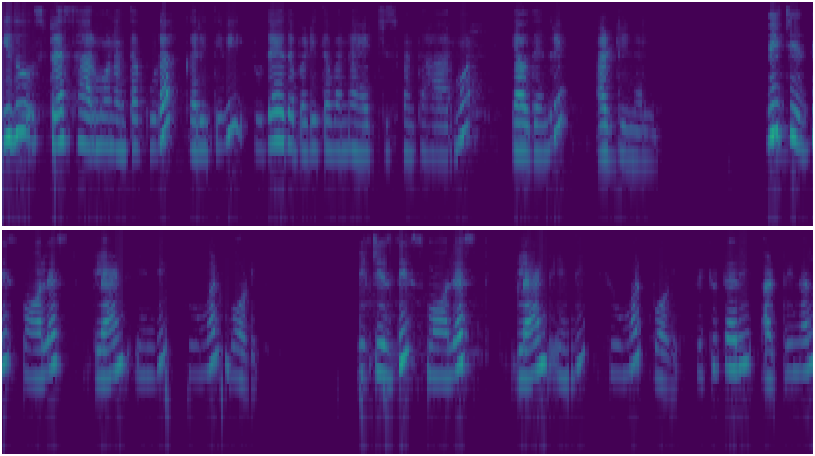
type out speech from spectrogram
ಇದು ಸ್ಟ್ರೆಸ್ ಹಾರ್ಮೋನ್ ಅಂತ ಕೂಡ ಕರಿತೀವಿ. ಹೃದಯದ ಬಡಿತವನ್ನ ಹೆಚ್ಚಿಸುವಂತ ಹಾರ್ಮೋನ್ ಯಾವುದಂದ್ರೆ adrenaline. Which is the smallest gland in the human body which is the smallest gland in the human body Pituitary, adrenal,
